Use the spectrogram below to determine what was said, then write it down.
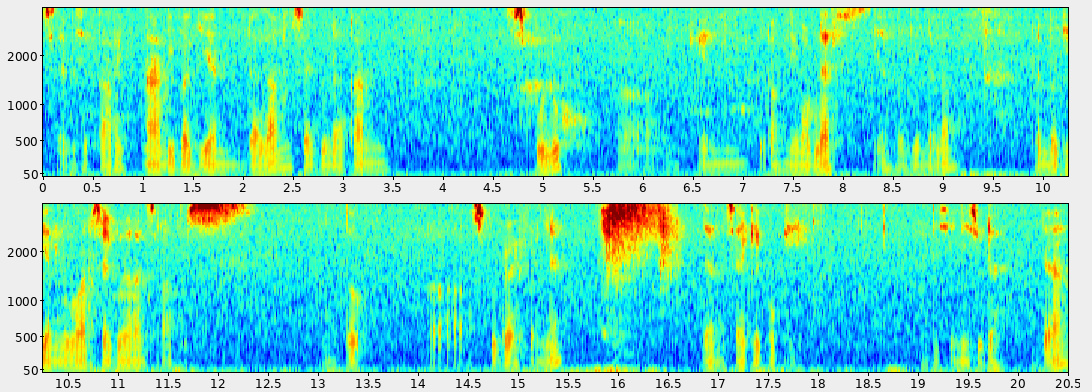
Saya bisa tarik. Nah di bagian dalam saya gunakan 10 uh, eh, mungkin kurang 15 ya bagian dalam. Dan bagian luar saya gunakan 100 untuk uh, screwdrivernya. Dan saya klik OK. Nah, di sini sudah ada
